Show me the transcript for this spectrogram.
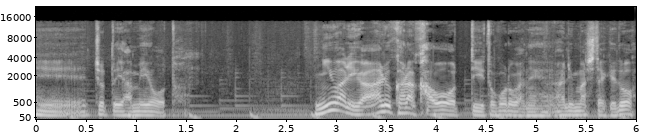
えー、ちょっとやめようと。2割があるから買おうっていうところがねありましたけど。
